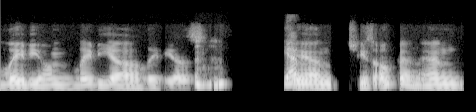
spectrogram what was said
labium, labia, labias, Mm-hmm. Yep. and she's open and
